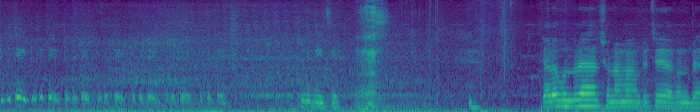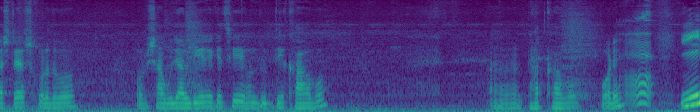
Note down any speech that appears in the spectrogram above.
কেটে দিয়েছি চলো বন্ধুরা সোনামা উঠেছে এখন ব্রাশ ট্রাশ করে দেবো ওর সাবু জাল দিয়ে রেখেছি এখন দুধ দিয়ে খাওয়াবো আর ভাত খাওয়াবো পরে এই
